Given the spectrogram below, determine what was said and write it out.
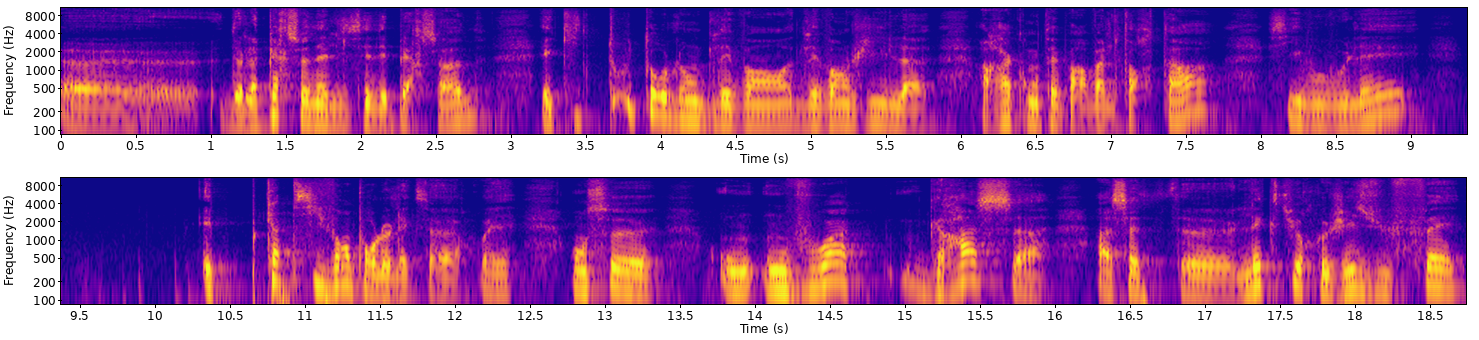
euh, de la personnalité des personnes et qui tout au long de l'évangile raconté par Valtorta, si vous voulez, est captivant pour le lecteur. On, se, on, voit grâce à, cette euh, lecture que Jésus fait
